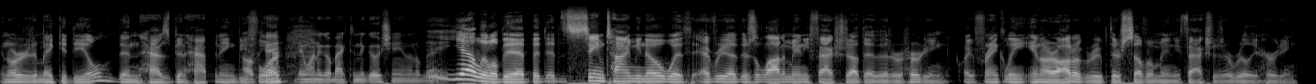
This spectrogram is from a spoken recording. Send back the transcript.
in order to make a deal than has been happening before. Okay. They want to go back to negotiating a little bit. Yeah, a little bit, but at the same time, you know, with every other, there's a lot of manufacturers out there that are hurting. Quite frankly, in our auto group, there's several manufacturers that are really hurting.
